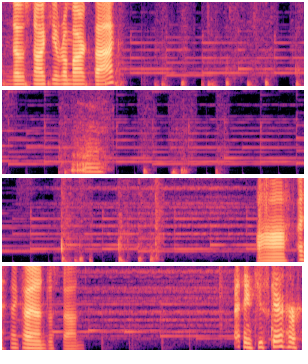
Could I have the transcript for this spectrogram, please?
No snarky remark back. Ah, I think I understand. I think you scare her.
